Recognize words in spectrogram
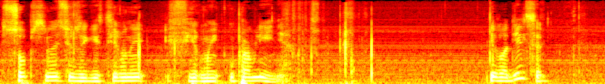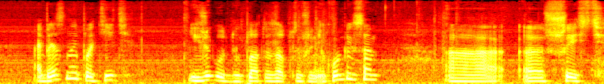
собственностью зарегистрированной фирмой управления. И владельцы обязаны платить ежегодную плату за обслуживание комплекса 6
